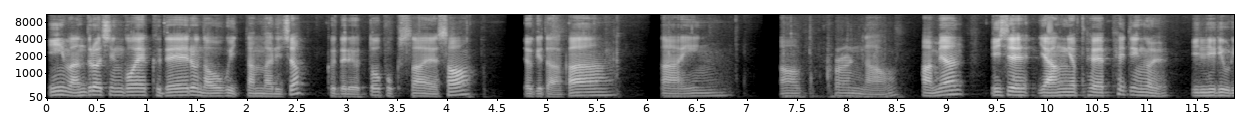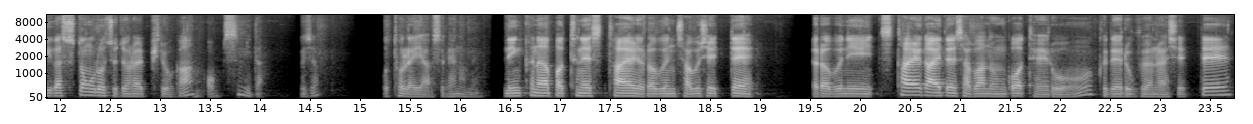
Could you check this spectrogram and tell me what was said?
이미 만들어진 거에 그대로 나오고 있단 말이죠. 그대로 또 복사해서 여기다가 sign up for now 하면 이제 양옆에 패딩을 일일이 우리가 수동으로 조절할 필요가 없습니다. 그죠? 오토 레이아웃을 해놓으면 링크나 버튼의 스타일 여러분 잡으실 때 여러분이 스타일 가이드 잡아놓은 거대로 그대로 구현하실 때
